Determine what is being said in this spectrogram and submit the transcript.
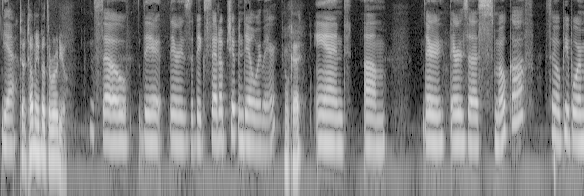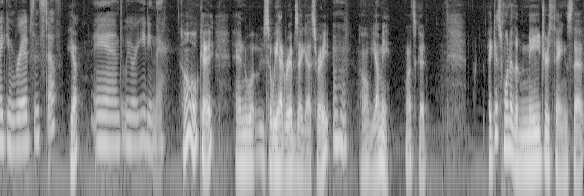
Yeah. T- tell me about the rodeo. So there there is a big setup. Chip and Dale were there, Okay. and um, there there's a smoke off. So people were making ribs and stuff, Yep. and we were eating there. Oh, okay. And w- so we had ribs, I guess, right? Mm-hmm. Oh, yummy. Well, that's good. I guess one of the major things that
